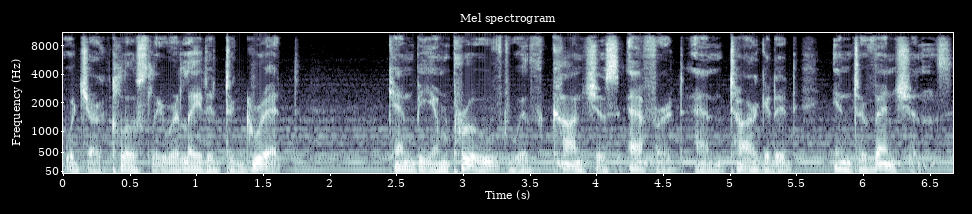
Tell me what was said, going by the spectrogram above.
which are closely related to grit, can be improved with conscious effort and targeted interventions.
